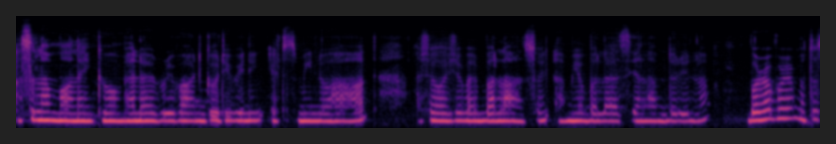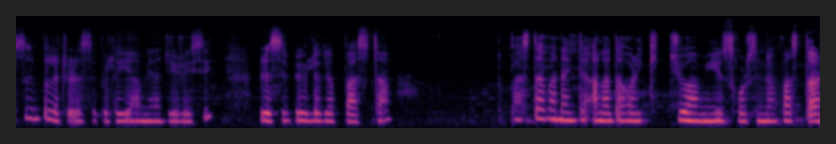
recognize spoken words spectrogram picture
আসসালামু আলাইকুম। Hello everyone good evening it's me Nohat আশা করি সবাই ভালো আছেন, আমিও ভালো আছি, আলহামদুলিল্লাহ। বরাবরের মতো সিম্পল একটা রেসিপি লইয়া আমি হাজির রয়েছি রেসিপি লাগে পাস্তা পাস্তা বানাইতে আলাদা করে কিচ্ছু আমি ইউজ করছি না। পাস্তার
